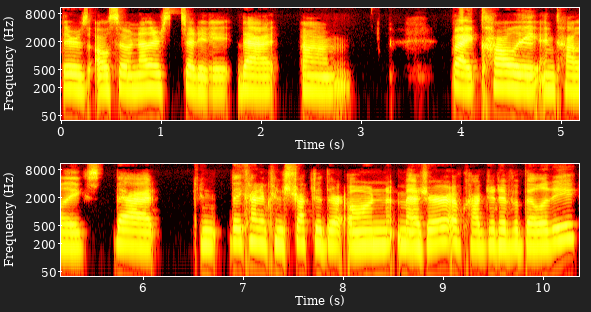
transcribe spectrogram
there's also another study that um by Colley and colleagues that can they kind of constructed their own measure of cognitive ability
